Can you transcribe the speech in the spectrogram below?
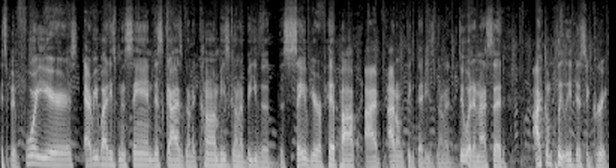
it's been four years. Everybody's been saying this guy's gonna come. He's gonna be the the savior of hip hop. I I don't think that he's gonna do it. And I said I completely disagree.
